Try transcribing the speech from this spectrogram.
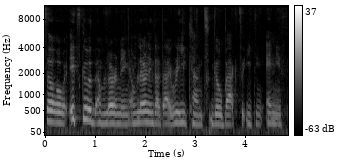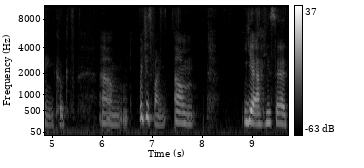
so it's good, I'm learning. I'm learning that I really can't go back to eating anything cooked, um, which is fine. Um, yeah, he said,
